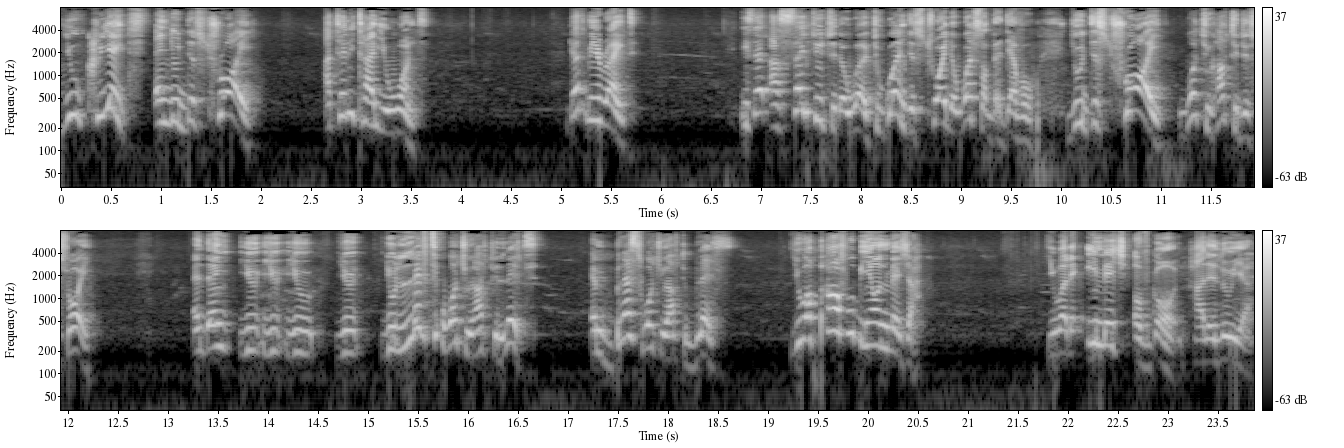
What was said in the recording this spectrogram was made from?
You create and you destroy at any time you want. Get me right. He said, I sent you to the world to go and destroy the works of the devil. You destroy what you have to destroy. And then you you you you you lift what you have to lift and bless what you have to bless. You are powerful beyond measure. You are the image of God. Hallelujah.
